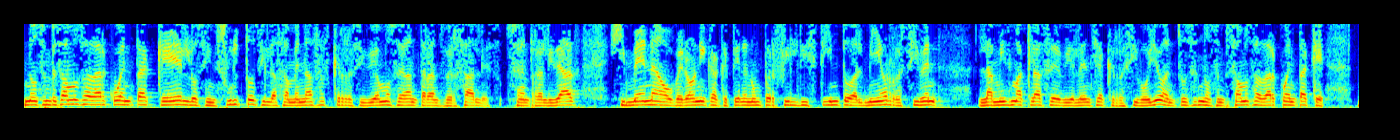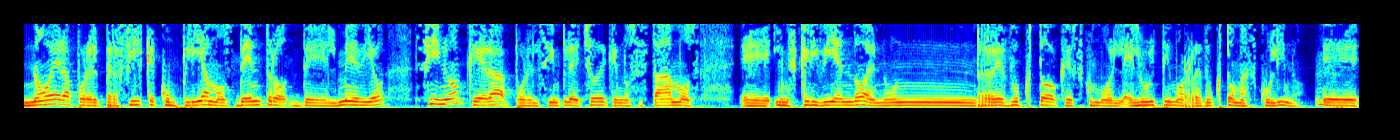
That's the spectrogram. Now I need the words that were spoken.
nos empezamos a dar cuenta que los insultos y las amenazas que recibíamos eran transversales. O sea, en realidad, Jimena o Verónica, que tienen un perfil distinto al mío, reciben la misma clase de violencia que recibo yo. Entonces nos empezamos a dar cuenta que no era por el perfil que cumplíamos dentro del medio, sino que era por el simple hecho de que nos estábamos eh, inscribiendo en un reducto que es como el, el último reducto masculino. Uh -huh. eh,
